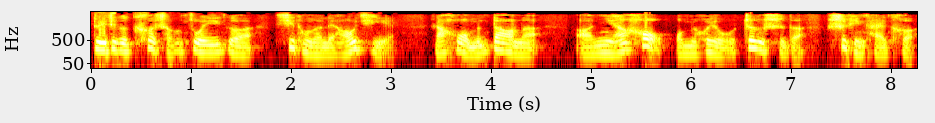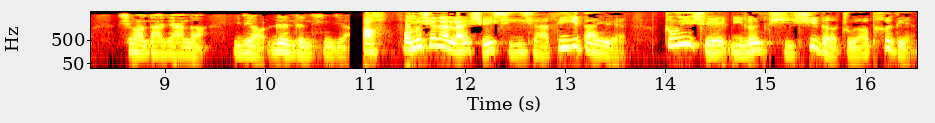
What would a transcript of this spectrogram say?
对这个课程做一个系统的了解。然后我们到了啊年后，我们会有正式的视频开课，希望大家呢一定要认真听讲。好，我们现在来学习一下第一单元中医学理论体系的主要特点。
